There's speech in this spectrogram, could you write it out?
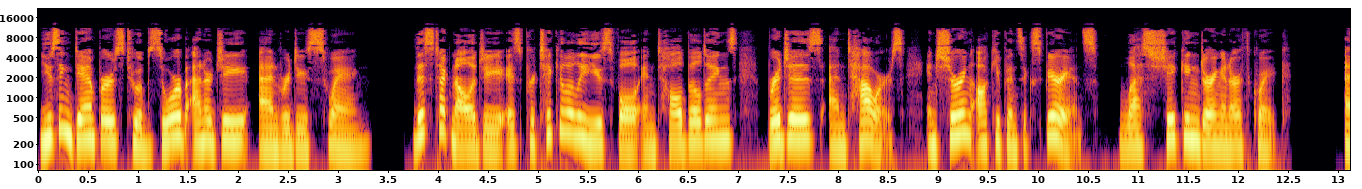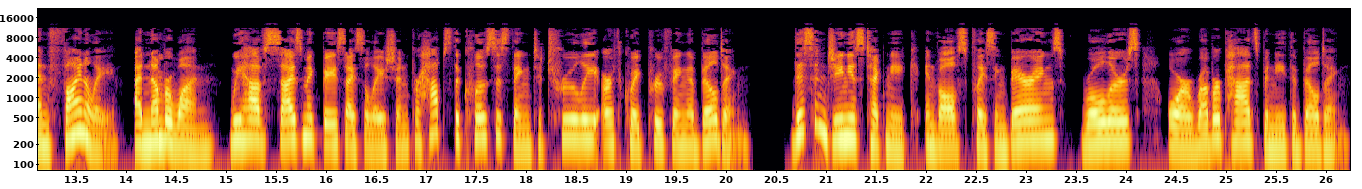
using dampers to absorb energy and reduce swaying. This technology is particularly useful in tall buildings, bridges, and towers, ensuring occupants experience less shaking during an earthquake. And finally, at number one, we have seismic base isolation, perhaps the closest thing to truly earthquake-proofing a building. This ingenious technique involves placing bearings, rollers, or rubber pads beneath a building,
